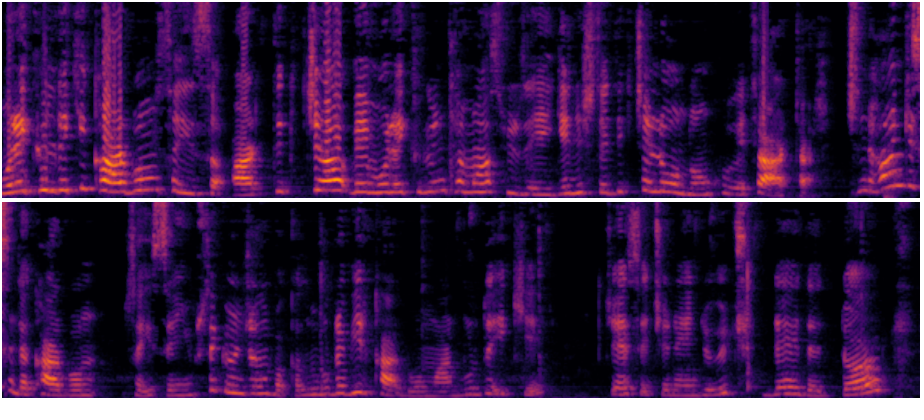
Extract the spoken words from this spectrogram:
moleküldeki karbon sayısı arttıkça ve molekülün temas yüzeyi genişledikçe London kuvveti artar. Şimdi hangisinde karbon sayısı en yüksek? Önce ona bakalım. Burada bir karbon var. Burada iki. C seçeneğinde 3, D'de 4,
